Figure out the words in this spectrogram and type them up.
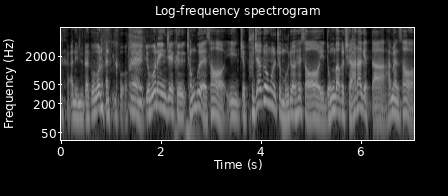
아닙니다. 그건 아니고 네. 요번에 이제 그 정부에서 이 이제 부작용을 좀 우려해서 이 농막을 제한하겠다 하면서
